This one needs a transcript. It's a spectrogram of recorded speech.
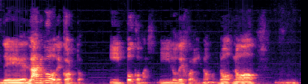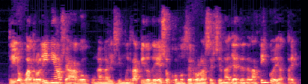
de largo o de corto. Y poco más. Y lo dejo ahí, ¿no? No, no tiro cuatro líneas, o sea, hago un análisis muy rápido de eso, cómo cerró la sesión ayer desde las 5 y hasta ahí.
